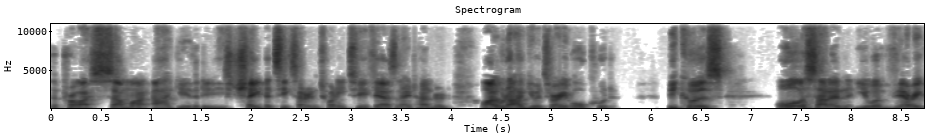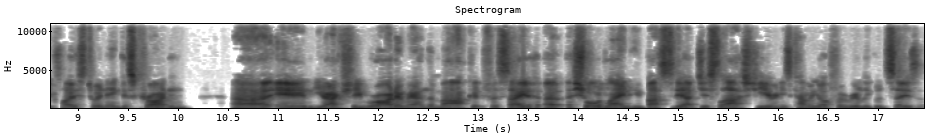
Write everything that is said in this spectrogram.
the price, some might argue that it is cheap at 622,800. I would argue it's very awkward because all of a sudden you were very close to an Angus Crichton, uh, and you're actually right around the market for, say, a, a Shaun Lane who busted out just last year and he's coming off a really good season.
